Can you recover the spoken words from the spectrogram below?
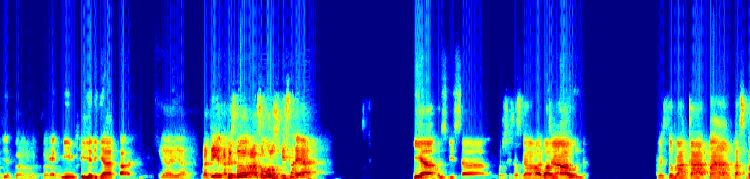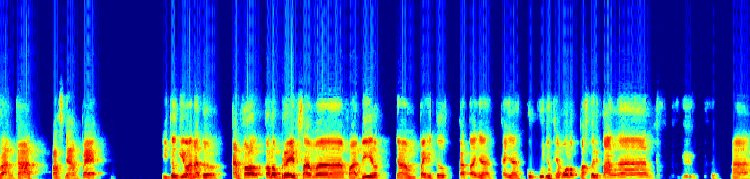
aja. Betul betul. Kayak mimpi jadi nyata. Iya iya. Berarti habis itu langsung urus visa ya? Iya, harus bisa. Urus visa segala Awal macam. tahun. Habis itu berangkat. Nah, pas berangkat, pas nyampe, itu gimana tuh? Kan kalau kalau Brave sama Fadil nyampe itu katanya kayaknya kukunya kayak mau lepas dari tangan. Nah,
